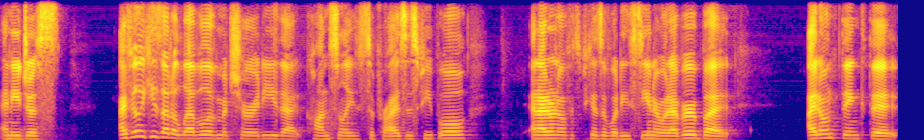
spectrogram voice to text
and he just I feel like he's at a level of maturity that constantly surprises people, and I don't know if it's because of what he's seen or whatever, but I don't think that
